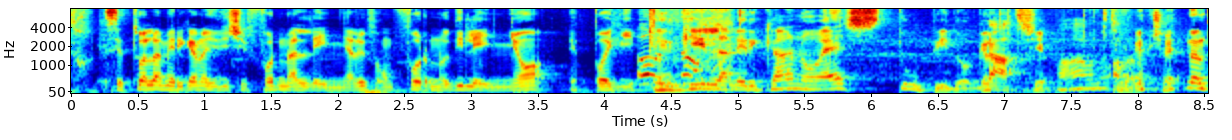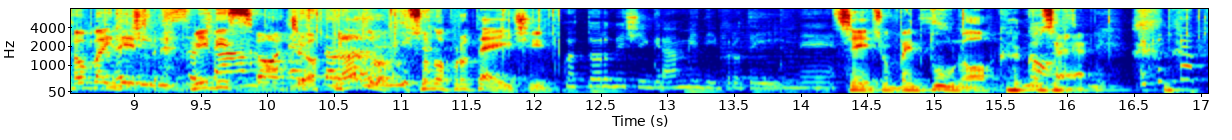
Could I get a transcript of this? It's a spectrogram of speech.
Se tu all'americano gli dici il forno a legna, lui fa un forno di legno e poi gli... Oh, Perché no. l'americano è stupido. Grazie Paolo. Allora, c'è... Non l'ho mai Noi detto, mi dissocio. Tra l'altro sono proteici. 14 grammi di proteine. Sì, su 21, che No, cos'è? scusi. E che cazzo?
